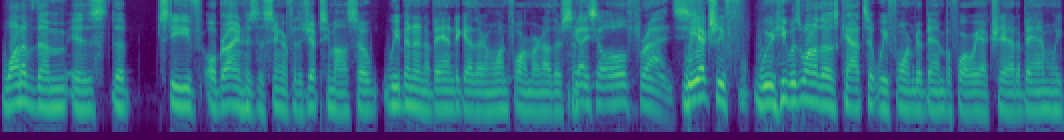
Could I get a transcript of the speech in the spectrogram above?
One of them is the Steve O'Brien, who's the singer for the Gypsy Moths. So we've been in a band together in one form or another you since. guys are old friends. we actually, we, he was one of those cats that we formed a band before we actually had a band. We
